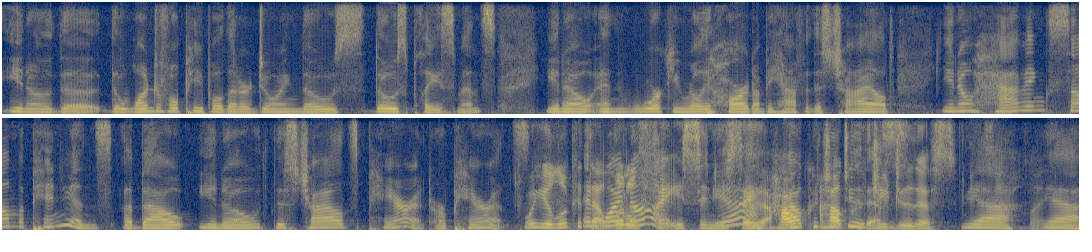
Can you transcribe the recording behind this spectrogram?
you know the the wonderful people that are doing those those placements you know and working really hard on behalf of this child you know having some opinions about you know this child's parent or parents well you look at And that little not? face and you Yeah, say how, could you how do could this you do this yeah Exactly. yeah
